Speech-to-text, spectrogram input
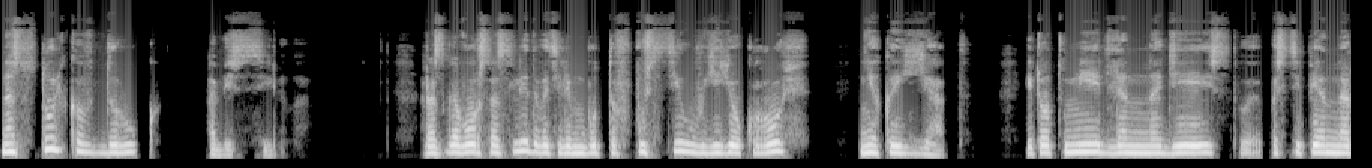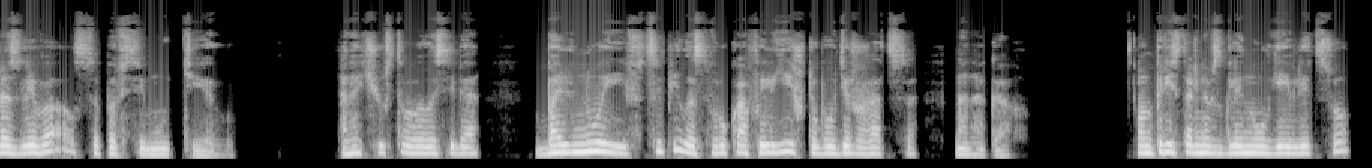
настолько вдруг обессилила. Разговор со следователем будто впустил в ее кровь некий яд, и тот, медленно действуя, постепенно разливался по всему телу. Она чувствовала себя больной и вцепилась в рукав Ильи, чтобы удержаться на ногах. Он пристально взглянул ей в лицо,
